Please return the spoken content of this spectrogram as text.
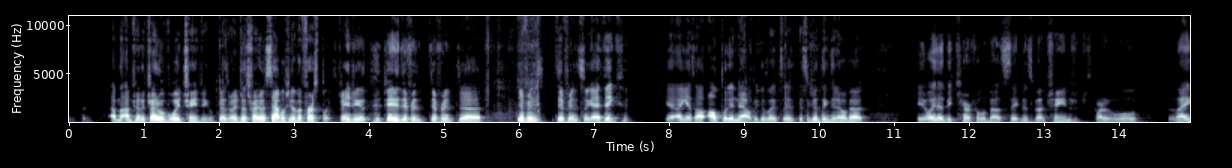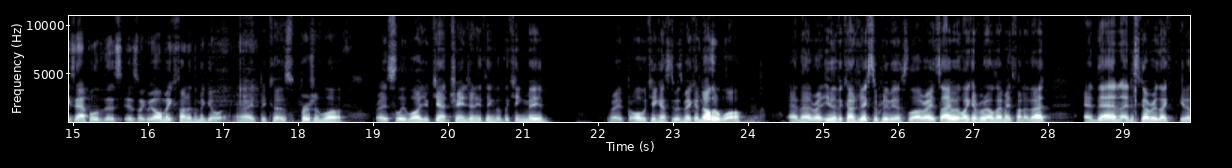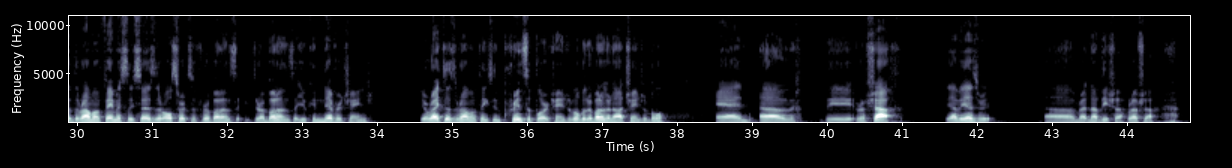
I'm, I'm trying to try to avoid changing I just try to establish it in the first place. Changing changing different different uh, different different. I think yeah. I guess I'll, I'll put it now because it's it's a good thing to know about you always have to be careful about statements about change, which is part of it. Will so my example of this is like we all make fun of the Megillah, right? Because Persian law, right, silly law, you can't change anything that the king made, right? But all the king has to do is make another law, and that right, even if it contradicts the previous law, right? So I would like everyone else, I made fun of that. And then I discovered, like you know, the Rambam famously says there are all sorts of rabbanans, rabbanans that you can never change. The right does the Rambam thinks in principle are changeable, but the rabbanans are not changeable. And um, the Rav Shach, the Avi Ezri, uh, not the Shach, Rav Shach,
